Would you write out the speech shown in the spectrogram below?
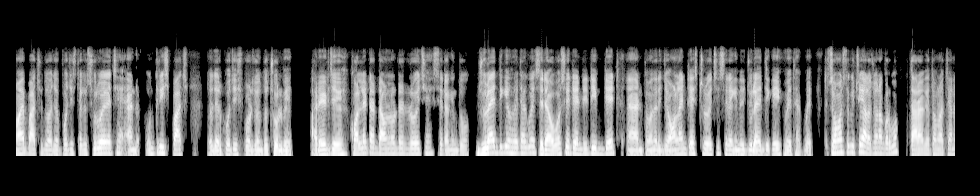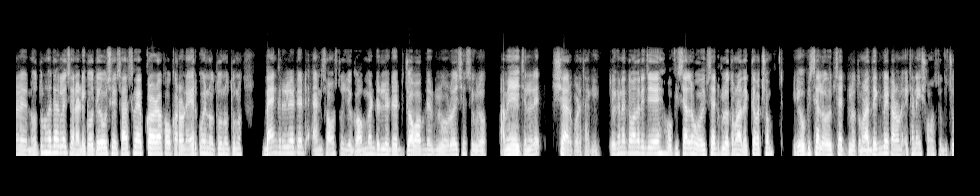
নয় পাঁচ দু পঁচিশ থেকে শুরু হয়ে গেছে অ্যান্ড উনত্রিশ পাঁচ দু হাজার পঁচিশ পর্যন্ত চলবে। আর এর যে কল লেটার ডাউনলোডেড রয়েছে, সেটা কিন্তু জুলাইয়ের দিকে হয়ে থাকবে। সেটা অবশ্যই টেন্টেটিভ ডেট অ্যান্ড তোমাদের যে অনলাইন টেস্ট রয়েছে, সেটা কিন্তু জুলাইয়ের দিকেই হয়ে থাকবে। তো সমস্ত কিছুই আলোচনা করব। তার আগে তোমরা চ্যানেলে নতুন হয়ে থাকলে চ্যানেলটিকে অতি অবশ্যই সাবস্ক্রাইব করে রাখো, কারণ এরকমই নতুন নতুন ব্যাংক রিলেটেড অ্যান্ড সমস্ত যে গভর্নমেন্ট রিলেটেড জব আপডেটগুলো রয়েছে, সেগুলো আমি এই চ্যানেলে শেয়ার করে থাকি। তো এখানে তোমাদের যে অফিসিয়াল ওয়েবসাইটগুলো তোমরা দেখতে পাচ্ছ, এই অফিসিয়াল ওয়েবসাইটগুলো তোমরা দেখবে, কারণ এখানেই সমস্ত কিছু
